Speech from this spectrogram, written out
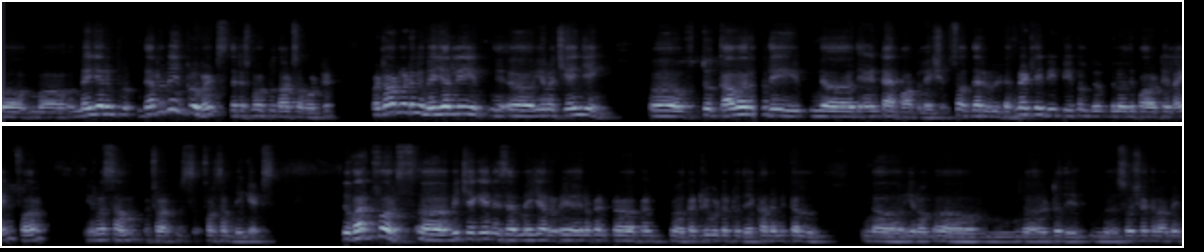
uh, uh major, there will be improvements. There is no two thoughts about it, but not going to be majorly, uh, you know, changing uh, to cover the the entire population. So there will definitely be people below the poverty line for, you know, some for, for some decades. The workforce, which again is a major, you know, con contributor to the economical, you know, um, to the socio-economic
